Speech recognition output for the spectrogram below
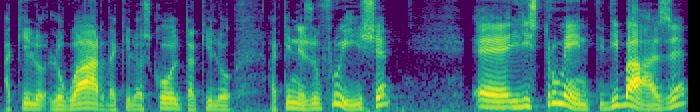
a chi lo, lo guarda, a chi lo ascolta, a chi, lo, a chi ne usufruisce, eh, gli strumenti di base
